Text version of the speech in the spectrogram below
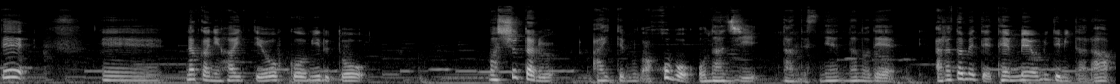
で、えー、中に入って洋服を見るとまあ、主たるアイテムがほぼ同じなんですね。なので改めて店名を見てみたら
